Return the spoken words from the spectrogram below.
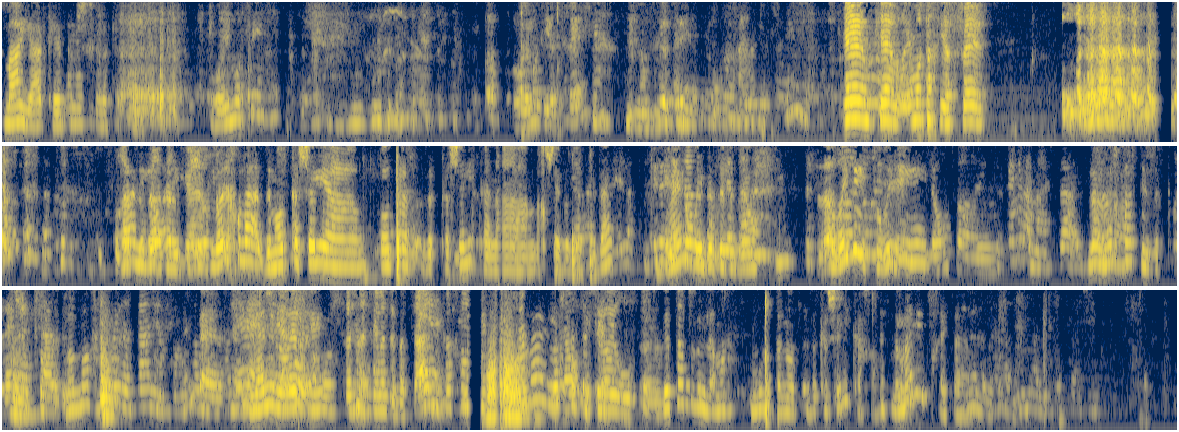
אז מה היה? כן, תמשיכי לספר. רואים אותי? רואים אותי יפה? כן, כן, רואים אותך יפה. לא, אני לא, פשוט לא יכולה, זה מאוד קשה לי, זה קשה לי כאן המחשב הזה, את יודעת? אולי נוריד את זה וזהו. תורידי, תורידי. לא, לא אכפת לי, זה לא נוח לי. אולי אני לא אראה. רוצה שנשים את זה בצד ככה? לא. יותר טוב לי לעמוד מול הבנות, זה קשה לי ככה. ומה אני צריכה את ה...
